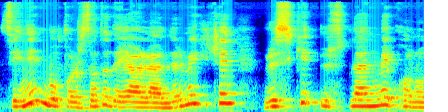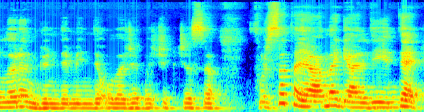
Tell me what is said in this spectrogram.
senin bu fırsatı değerlendirmek için riski üstlenme konuların gündeminde olacak açıkçası. Fırsat ayağına geldiğinde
